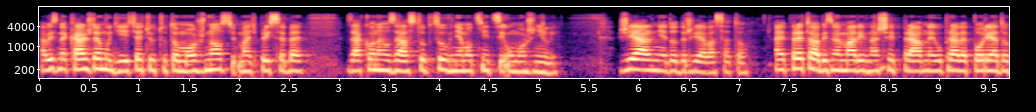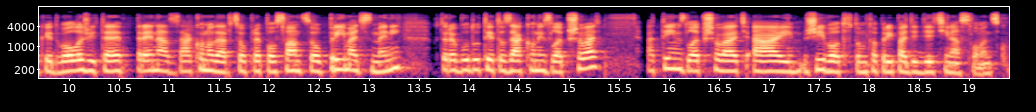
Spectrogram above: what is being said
aby sme každému dieťaťu túto možnosť mať pri sebe zákonného zástupcu v nemocnici umožnili. Žiaľ, nedodržiava sa to. Aj preto, aby sme mali v našej právnej úprave poriadok, je dôležité pre nás, zákonodarcov, pre poslancov, príjmať zmeny, ktoré budú tieto zákony zlepšovať a tým zlepšovať aj život v tomto prípade detí na Slovensku.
